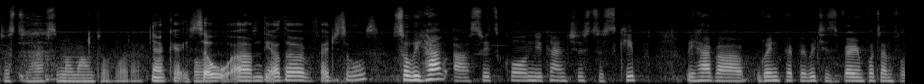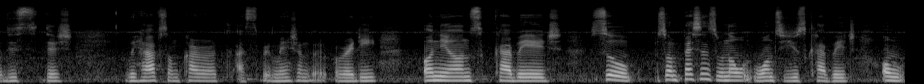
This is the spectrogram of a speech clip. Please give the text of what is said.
just to have some amount of water. Okay, so um, the other vegetables? So we have our sweet corn. You can choose to skip. We have our green pepper, which is very important for this dish. We have some carrot, as we mentioned already, onions, cabbage. So some persons will not want to use cabbage, or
